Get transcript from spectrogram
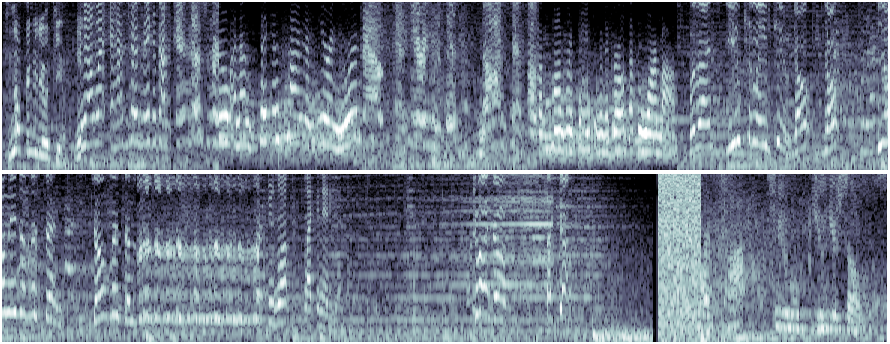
It's nothing to do with you. You know what? It has to do with me because I'm in this room and I'm sick and tired of hearing your mouth and hearing this nonsense of a conversation when the girls have to warm up. Well then, you can leave too. Don't, don't, you don't need to listen. Don't listen. You look like an idiot. Come on, girls. Let's go. Our top two junior solos.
